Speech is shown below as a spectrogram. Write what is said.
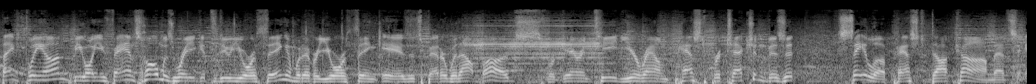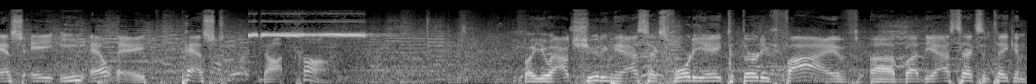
Thanks, Cleon. BYU fans, home is where you get to do your thing, and whatever your thing is, it's better without bugs. We're guaranteed year round pest protection. Visit saelapest.com. That's S A E L A pest.com. Well, you out shooting the Aztecs 48 to 35, uh, but the Aztecs have taken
